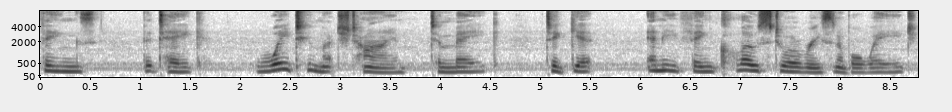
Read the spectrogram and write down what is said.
things that take way too much time to make to get anything close to a reasonable wage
